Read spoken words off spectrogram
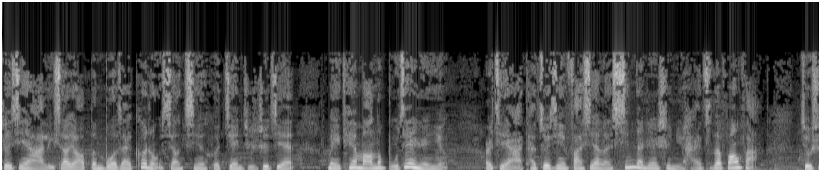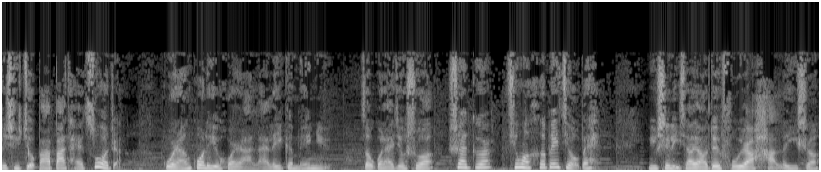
最近啊，李逍遥奔波在各种相亲和兼职之间，每天忙得不见人影。而且啊，他最近发现了新的认识女孩子的方法，就是去酒吧吧台坐着。果然，过了一会儿啊，来了一个美女，走过来就说：“帅哥，请我喝杯酒呗。”于是李逍遥对服务员喊了一声：“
